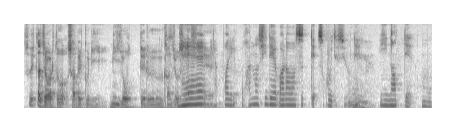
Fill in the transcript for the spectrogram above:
そういう人たちは割としゃべくりに寄ってる感じをしますね。ねやっぱりお話で笑わすってすごいですよね。うんいいなって思う。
